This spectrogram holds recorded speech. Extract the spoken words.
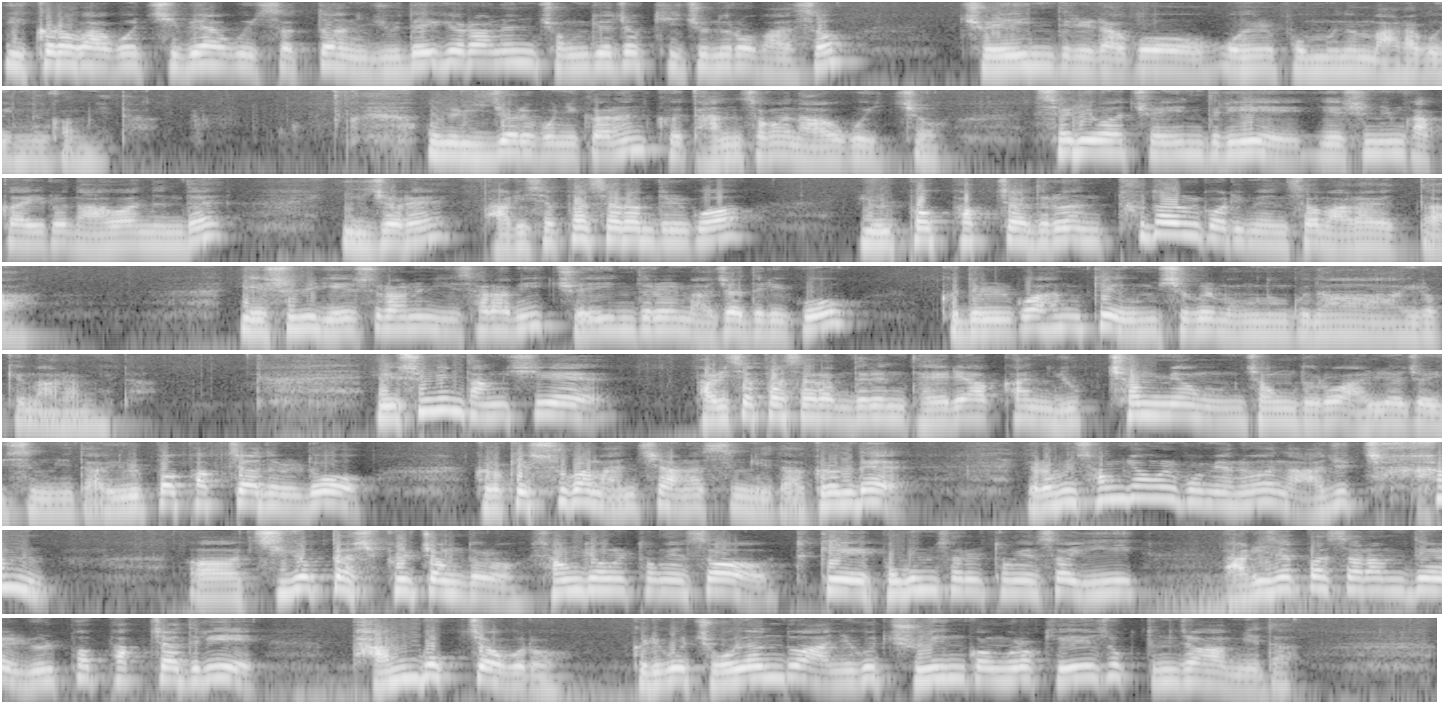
이끌어가고 지배하고 있었던 유대교라는 종교적 기준으로 봐서 죄인들이라고 오늘 본문은 말하고 있는 겁니다. 오늘 2절에 보니까는 그 단서가 나오고 있죠. 세리와 죄인들이 예수님 가까이로 나왔는데 2절에 바리세파 사람들과 율법학자들은 투덜거리면서 말하였다. 예수, 예수라는 이 사람이 죄인들을 맞아들이고 그들과 함께 음식을 먹는구나 이렇게 말합니다. 예수님 당시에 바리세파 사람들은 대략 한 6천 명 정도로 알려져 있습니다. 율법학자들도 그렇게 수가 많지 않았습니다. 그런데 여러분 성경을 보면은 아주 참 어, 지겹다 싶을 정도로 성경을 통해서 특히 복음서를 통해서 이 바리새파 사람들 율법학자들이 반복적으로 그리고 조연도 아니고 주인공으로 계속 등장합니다.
